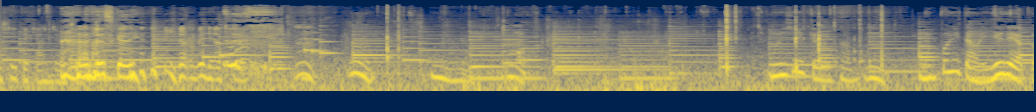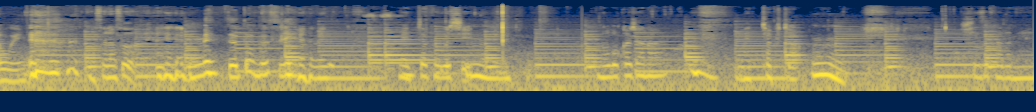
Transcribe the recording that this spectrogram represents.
かしい時あるじ。ゃ ん確かに。やべえやつ。うん。うん。うん。美味しいけどさうん。ナポリタンは家でやった方がいいねそりゃそうだねめっちゃ飛ぶしめっちゃ飛ぶしうん。のどかじゃないめっちゃくちゃうん。静かだね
